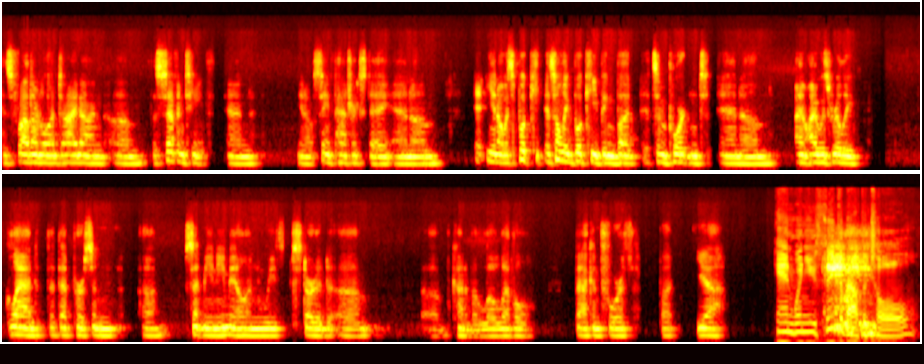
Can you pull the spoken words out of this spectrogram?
his father in law died on um, the 17th and, you know, St. Patrick's Day. And, um, it, you know, it's book, it's only bookkeeping, but it's important. And um, I, I, was really glad that that person uh, sent me an email and we started um, a, kind of a low level back and forth. But yeah. And when you think about the toll,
